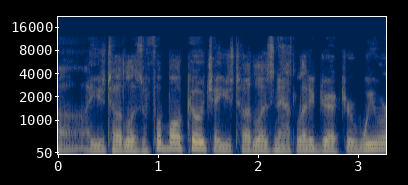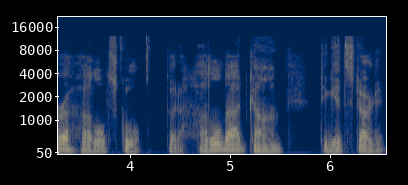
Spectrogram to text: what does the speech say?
Uh, I used Hudl as a football coach. I used Hudl as an athletic director. We were a Hudl school. Go to hudl.com to get started.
